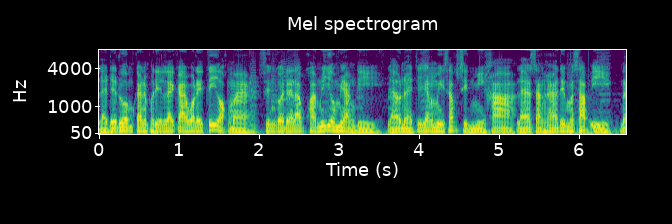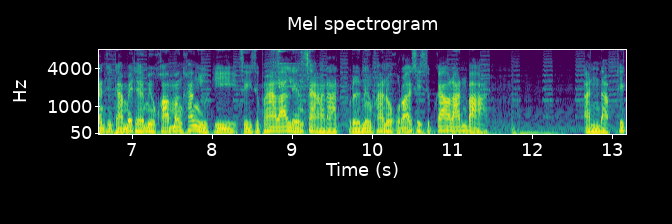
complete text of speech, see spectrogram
และได้ร่วมกันผลิตรายการวาไรตี้ออกมา ซึ่งก็ได้รับความนิยมอย่างดี แล้วไหนจะยังมีทรัพย์สินมีค่า และสังหาริมทรัพย์อีก นั่นจึงทำให้เธอมีความมั่งคั่งอยู่ที่ 45 ล้านเหรียญสหรัฐ หรือ 1,649 ล้านบาท อันดับที่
